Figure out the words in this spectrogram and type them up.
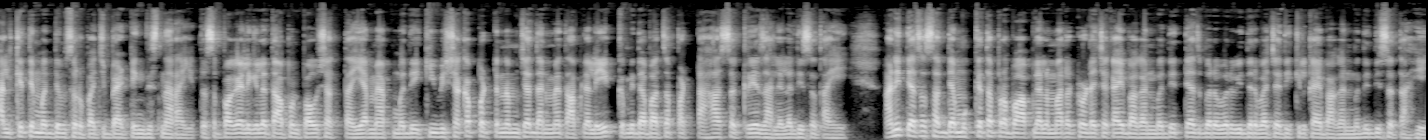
हलके ते मध्यम स्वरूपाची बॅटिंग दिसणार आहे. तसं बघायला गेलं तर आपण पाहू शकता या मॅपमध्ये की विशाखापट्टणमच्या दरम्यान आपल्याला एक कमी दाबाचा पट्टा हा सक्रिय झालेला दिसत आहे. आणि त्याचा सध्या मुख्यतः प्रभाव आपल्याला मराठवाड्याच्या काही भागांमध्ये त्याचबरोबर विदर्भाच्या देखील काही भागांमध्ये दिसत आहे.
